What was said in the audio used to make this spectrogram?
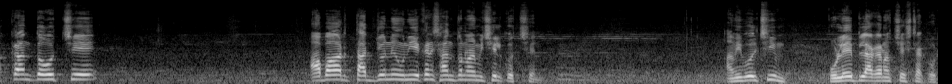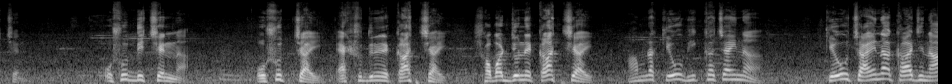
আক্রান্ত হচ্ছে। আবার তার জন্য উনি এখানে সান্ত্বনার মিছিল করছেন। আমি বলছি প্রলেপ লাগানোর চেষ্টা করছেন। ওষুধ দিচ্ছেন না। ওষুধ চাই, একশো দিনের কাজ চাই, সবার জন্য কাজ চাই। আমরা কেউ ভিক্ষা চাই না। কেউ চায় না কাজ না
